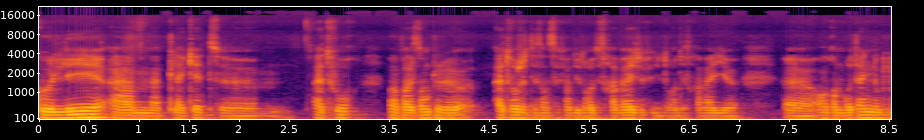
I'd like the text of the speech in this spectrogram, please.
collait à ma plaquette à Tours. Enfin, par exemple, à Tours, j'étais censé faire du droit du travail. J'ai fait du droit du travail en Grande-Bretagne. Donc,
